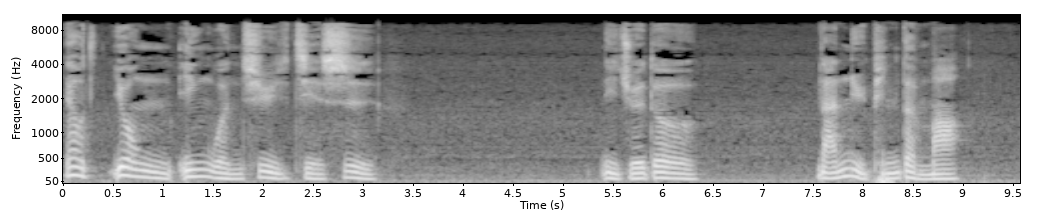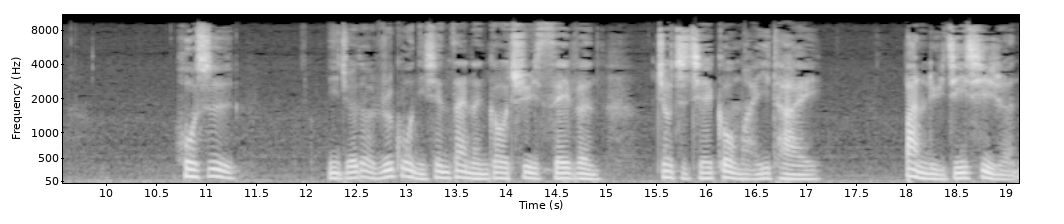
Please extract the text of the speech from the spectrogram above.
要用英文去解释，你觉得男女平等吗？或是你觉得，如果你现在能够去 Seven，就直接购买一台伴侣机器人，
